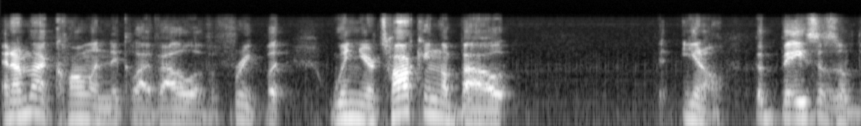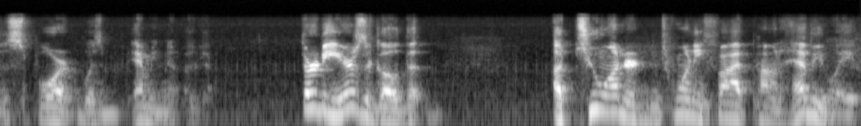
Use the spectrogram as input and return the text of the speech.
and I'm not calling Nikolai Valuev a freak, but when you're talking about, you know, the basis of the sport was, I mean, 30 years ago, the a 225 pound heavyweight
